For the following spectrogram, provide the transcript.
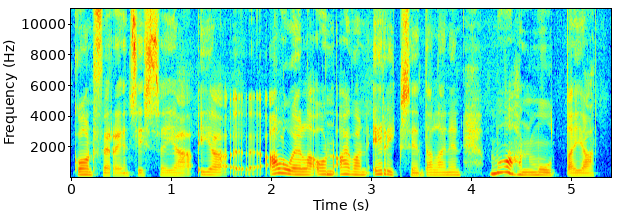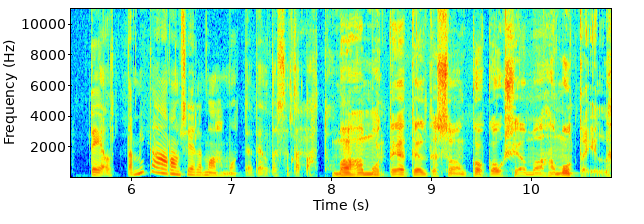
konferenssissa ja, ja alueella on aivan erikseen tällainen maahanmuuttaja teltta. Mitä Aron siellä maahanmuuttajateltassa tapahtuu? Maahanmuuttajateltassa on kokouksia maahanmuuttajilla.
